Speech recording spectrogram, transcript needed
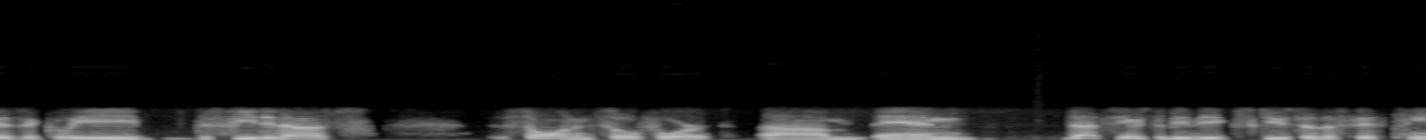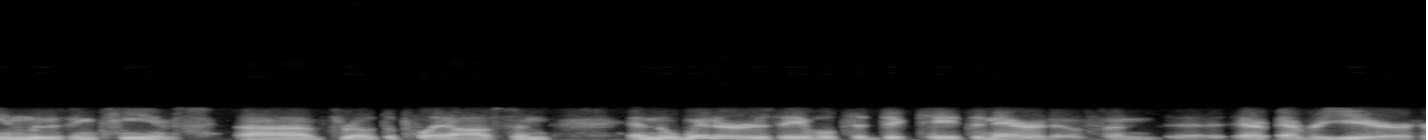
physically defeated us, so on and so forth. Um, and that seems to be the excuse of the 15 losing teams uh, throughout the playoffs, and and the winner is able to dictate the narrative and uh, every year.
